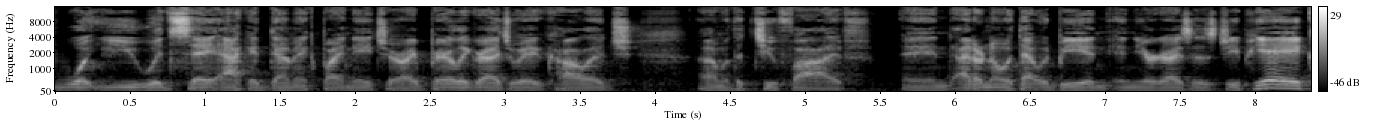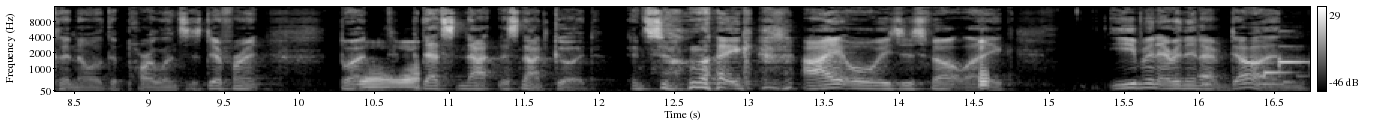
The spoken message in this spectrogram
what you would say academic by nature. I barely graduated college um, with a two five, and I don't know what that would be in, in your guys' GPA because I know the parlance is different, but yeah, yeah. that's not that's not good. And so like I always just felt like even everything I've done,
